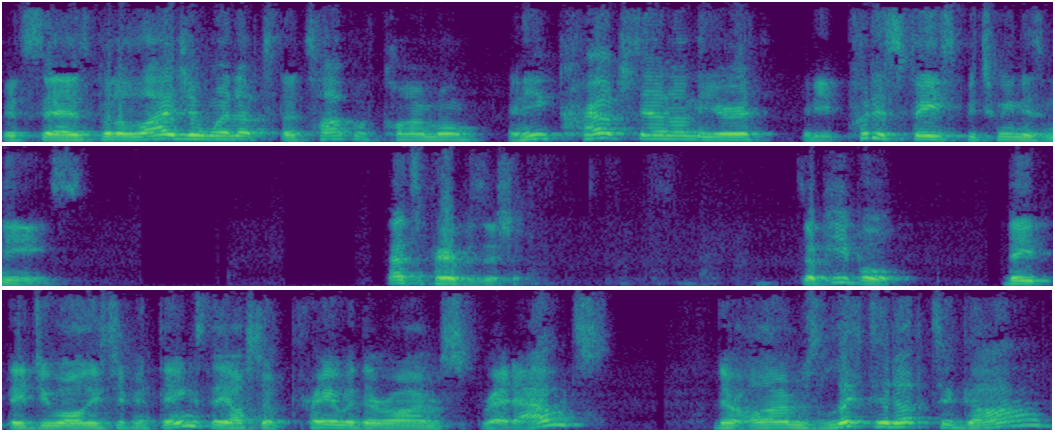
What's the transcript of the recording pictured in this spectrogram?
It says, But Elijah went up to the top of Carmel, and he crouched down on the earth, and he put his face between his knees. That's a prayer position. So people, they, they do all these different things. They also pray with their arms spread out, their arms lifted up to God,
